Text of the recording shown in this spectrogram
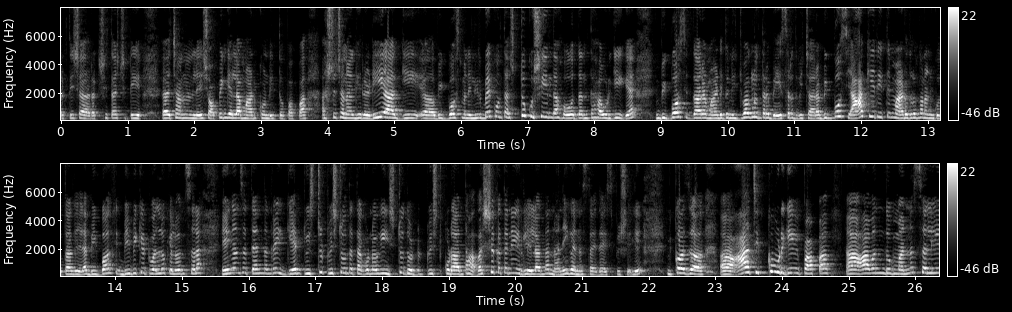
ರಕ್ತಿಶ, ರಕ್ಷಿತಾ ಶೆಟ್ಟಿ ಚಾನಲಲ್ಲಿ ಶಾಪಿಂಗ್ ಎಲ್ಲ ಮಾಡ್ಕೊಂಡಿತ್ತು ಪಾಪ. ಅಷ್ಟು ಚೆನ್ನಾಗಿ ರೆಡಿಯಾಗಿ ಬಿಗ್ ಬಾಸ್ ಮನೇಲಿ ಇರಬೇಕು ಅಂತ ಅಷ್ಟು ಖುಷಿಯಿಂದ ಹೋದಂತಹ ಹುಡುಗಿಗೆ ಬಿಗ್ ಬಾಸ್ ಇದ್ದಾರೆ ಮಾಡಿದ್ದು ನಿಜವಾಗ್ಲೂ ಒಂಥರ ಬೇಸರದ ವಿಚಾರ. ಬಿಗ್ ಬಾಸ್ ಯಾಕೆ ಈ ರೀತಿ ಮಾಡಿದ್ರು ಅಂತ ನನಗೆ ಗೊತ್ತಾಗಲಿಲ್ಲ. Bigg Boss B B K twelve ಕೆಲವೊಂದು ಸಲ ಹೆಂಗನ್ಸುತ್ತೆ ಅಂತಂದರೆ ಏನು ಟ್ವಿಸ್ಟ್ ಟ್ವಿಸ್ಟ್ ಅಂತ ತಗೊಂಡೋಗಿ ಇಷ್ಟು ದೊಡ್ಡ ಟ್ವಿಸ್ಟ್ ಕೊಡೋ ಅಂತ ಅವಶ್ಯಕತೆನೇ ಇರಲಿಲ್ಲ ಅಂತ ನನಗೆ ಅನ್ನಿಸ್ತಾ ಇದೆ ಎಸ್ಪೆಷಲಿ ಬಿಕಾಸ್ ಆ ಚಿಕ್ಕ ಹುಡುಗಿ ಪಾಪ, ಆ ಆ ಒಂದು ಮನಸ್ಸಲ್ಲಿ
